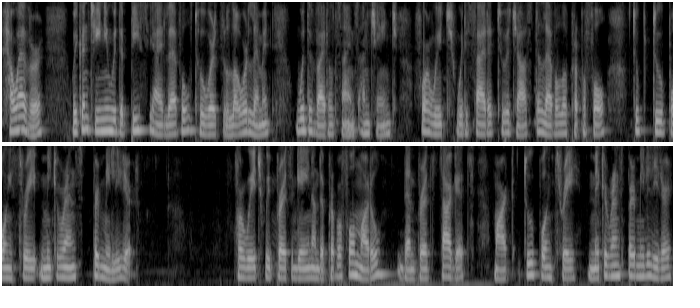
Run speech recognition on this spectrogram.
However, we continue with the PSI level towards the lower limit with the vital signs unchanged, for which we decided to adjust the level of propofol to 2.3 micrograms per milliliter, for which we press again on the propofol module, then press targets, mark 2.3 micrograms per milliliter,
